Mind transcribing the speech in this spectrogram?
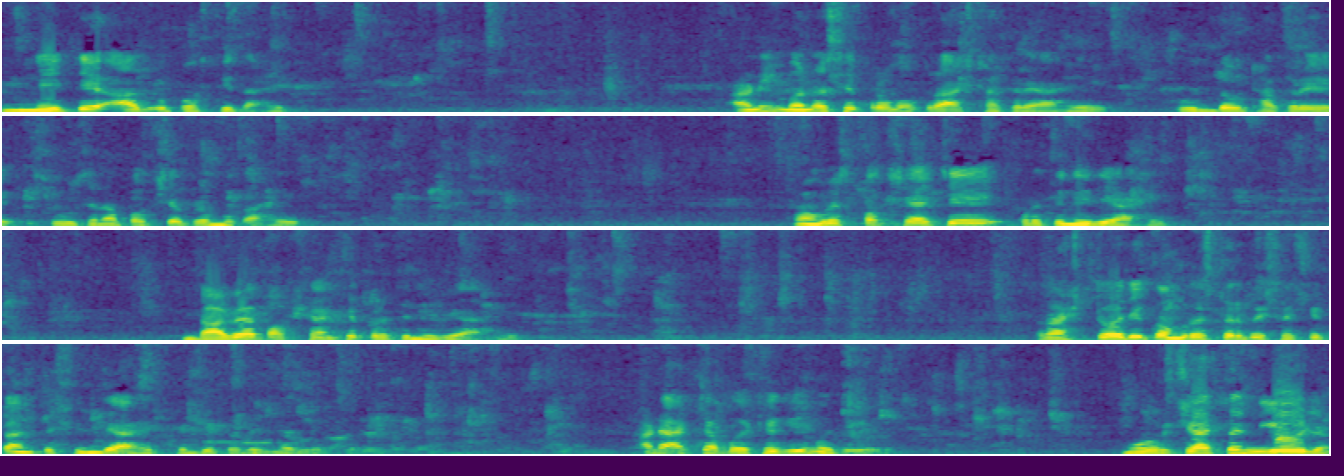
नेते आज उपस्थित आहेत. आणि मनसे प्रमुख राज ठाकरे आहेत उद्धव ठाकरे शिवसेना पक्षप्रमुख आहेत. काँग्रेस पक्षाचे प्रतिनिधी आहेत. डाव्या पक्षांचे प्रतिनिधी आहेत. राष्ट्रवादी काँग्रेसतर्फे शशिकांत शिंदे आहेत त्यांचे प्रदेशाध्यक्ष. आणि आजच्या बैठकीमध्ये मोर्चाचं नियोजन.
